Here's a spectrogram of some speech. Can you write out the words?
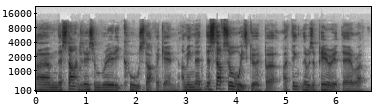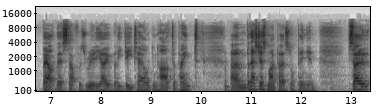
Um, they're starting to do some really cool stuff again. I mean, the, the stuff's always good, but I think there was a period there where I felt their stuff was really overly detailed and hard to paint. Um, but that's just my personal opinion. So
